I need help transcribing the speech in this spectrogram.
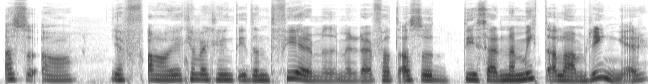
Alltså ja, jag, ja, jag kan verkligen inte identifiera mig med det där. För att alltså, det är så här, när mitt alarm ringer,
